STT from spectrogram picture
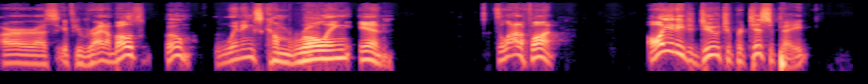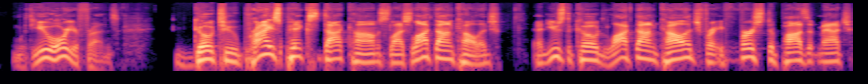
are, uh, if you write on both, boom, winnings come rolling in. It's a lot of fun. All you need to do to participate with you or your friends, go to prizepicks.com slash lockdown college and use the code lockdown college for a first deposit match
